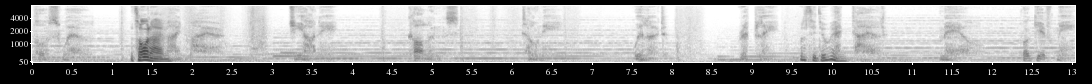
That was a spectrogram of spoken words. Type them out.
Poswell, It's Hohenheim. Meinmeyer, Gianni, Collins, Tony, Willard, Ripley, What is he doing? Tiled, Mayo. Forgive me,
